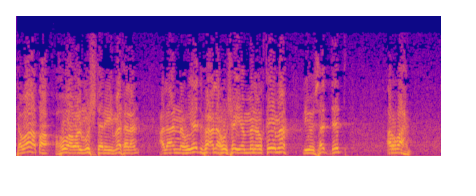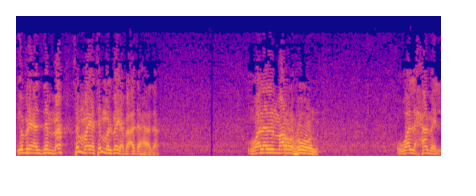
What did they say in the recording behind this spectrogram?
تواطأ هو والمشتري مثلا على أنه يدفع له شيئا من القيمة ليسدد الرهن يبرئ الذمة ثم يتم البيع بعد هذا. ولا المرهون والحمل.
